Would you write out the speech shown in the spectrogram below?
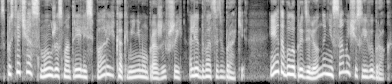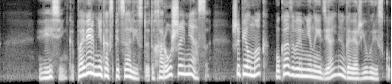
Спустя час мы уже смотрелись парой, как минимум прожившей лет двадцать в браке, и это был определенно не самый счастливый брак. «Весенька, поверь мне как специалисту, это хорошее мясо», — шипел маг, указывая мне на идеальную говяжью вырезку.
